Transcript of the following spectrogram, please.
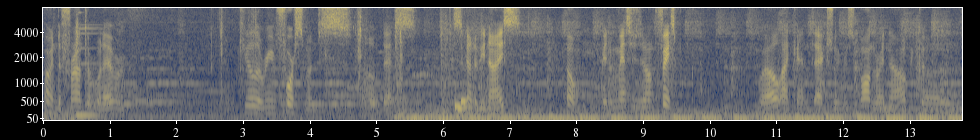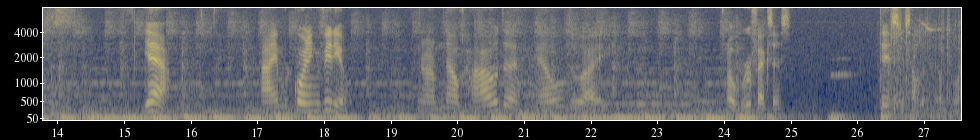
Or in the front or whatever. Kill the reinforcements. Oh, that's... This is gonna be nice. Oh, getting messages on Facebook. Well, I can't actually respond right now because... Yeah. I'm recording a video. Um, now, how the hell do I... Oh, roof access. This is how the hell do I...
